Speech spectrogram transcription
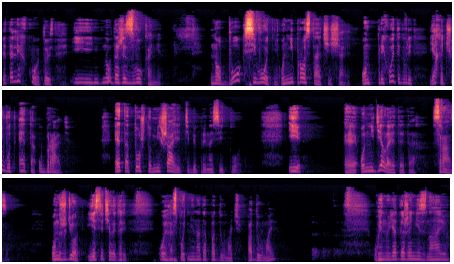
Это легко, то есть, и ну, даже звука нет. Но Бог сегодня, Он не просто очищает. Он приходит и говорит, я хочу вот это убрать. Это то, что мешает тебе приносить плод. И э, Он не делает это сразу. Он ждет. Если человек говорит, ой, Господь, мне надо подумать, подумай. Ой, ну я даже не знаю,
